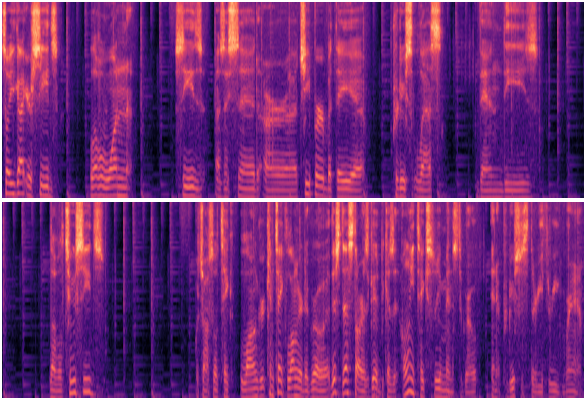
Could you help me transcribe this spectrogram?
So you got your seeds. Level one seeds, as I said, are uh, cheaper, but they uh, produce less than these level two seeds which also take longer can take longer to grow. This Death Star is good because it only takes three minutes to grow and it produces 33 gram.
